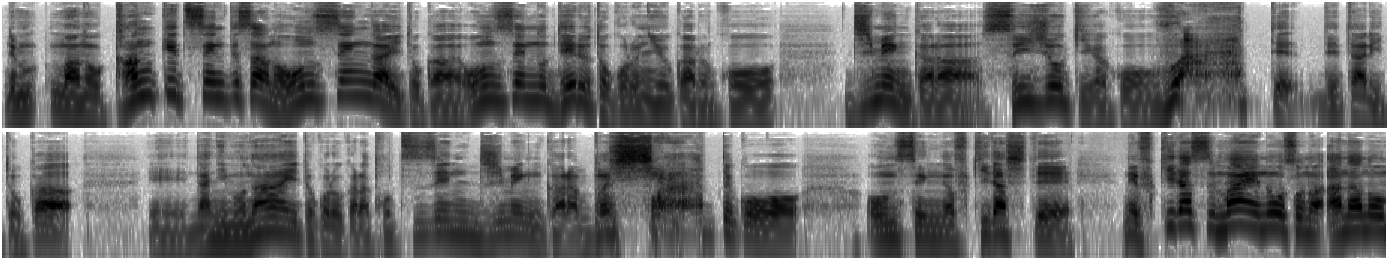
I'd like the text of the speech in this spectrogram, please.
で、まあ、あの、間欠泉ってさ、あの、温泉街とか、温泉の出るところによくある、こう、地面から水蒸気がこう、うわーって出たりとか、えー、何もないところから突然地面からブッシャーってこう温泉が噴き出して、ね、噴き出す前のその穴の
